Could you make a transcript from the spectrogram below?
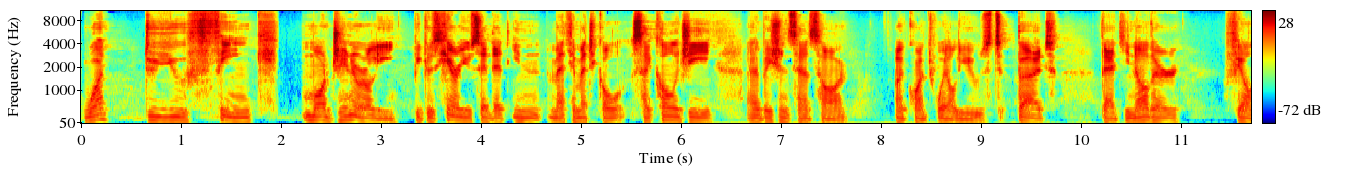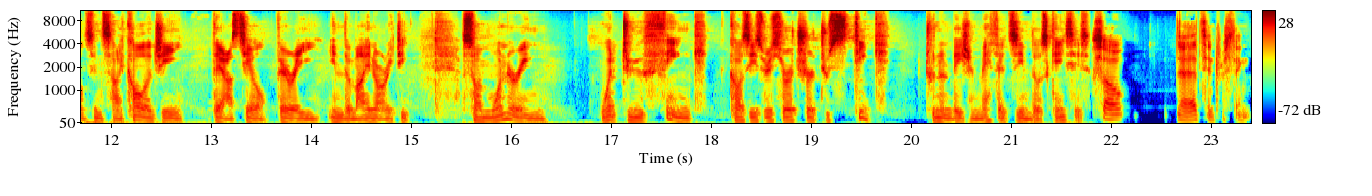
what do you think more generally, because here you said that in mathematical psychology, uh, Bayesian sets are, are quite well used, but that in other fields in psychology, they are still very in the minority. So I'm wondering, what do you think causes researchers to stick to non-Bayesian methods in those cases? So yeah, that's interesting.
